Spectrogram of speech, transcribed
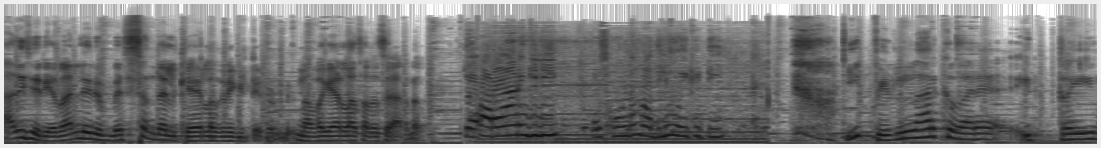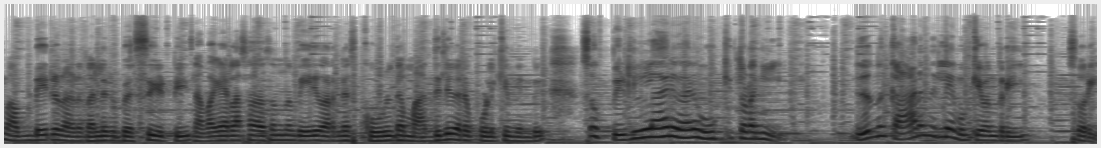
അത് ശരിയാ. നല്ലൊരു ബസ് എന്തായാലും കേരളത്തിന് കിട്ടിയിട്ടുണ്ട്. നവകേരള സദസ് കാരണം. പറയാണെങ്കിൽ ഒരു സ്കൂളിന്റെ മതിൽ പോയി കിട്ടി. ഈ പിള്ളേർക്ക് വരെ ഇത്രയും അപ്ഡേറ്റഡ് ആണ്. നല്ലൊരു ബസ് കിട്ടി. നവകേരള സദസ് എന്ന പേര് പറഞ്ഞ സ്കൂളിന്റെ മതിൽ വരെ പൊളിക്കുന്നുണ്ട്. സോ പിള്ളേർ വരെ ഊക്കി തുടങ്ങി. ഇതൊന്നും കാണുന്നില്ലേ മുഖ്യമന്ത്രി? സോറി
